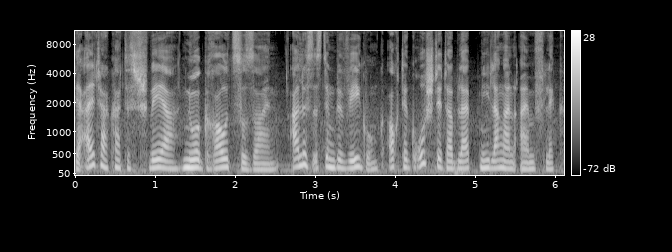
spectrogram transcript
Der Alltag hat es schwer, nur grau zu sein. Alles ist in Bewegung. Auch der Großstädter bleibt nie lange an einem Fleck.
